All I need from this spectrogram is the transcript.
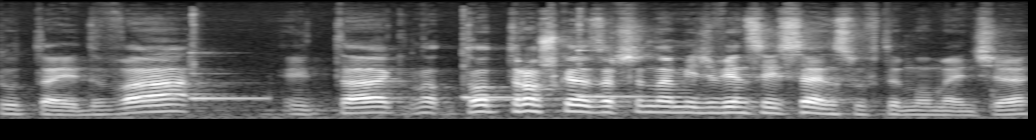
Tutaj dwa. I tak, no to troszkę zaczyna mieć więcej sensu w tym momencie.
